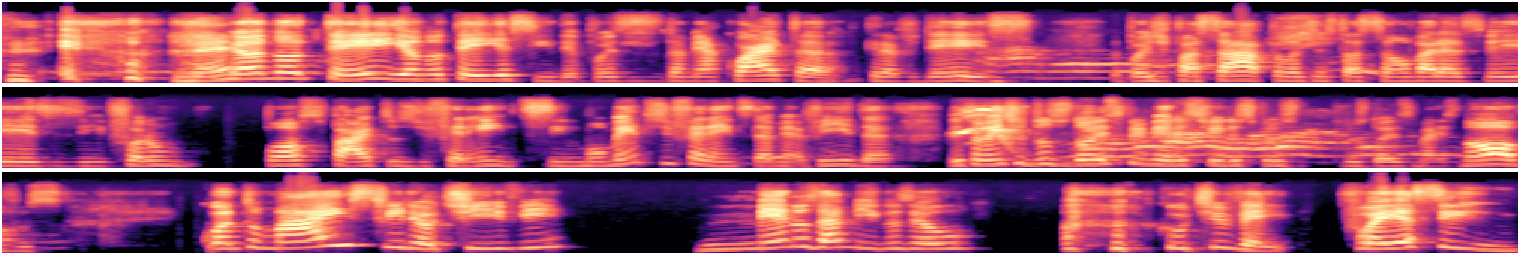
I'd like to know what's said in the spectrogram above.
né? Eu notei, eu notei assim, depois da minha quarta gravidez, depois de passar pela gestação várias vezes e foram pós-partos diferentes, em momentos diferentes da minha vida, principalmente dos dois primeiros filhos para os dois mais novos, quanto mais filho eu tive, menos amigos eu cultivei. Foi assim,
